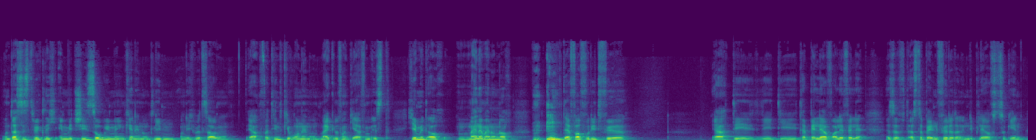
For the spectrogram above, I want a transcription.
Und das ist wirklich MVG, so wie wir ihn kennen und lieben. Und ich würde sagen, ja, verdient gewonnen. Und Michael van Gerven ist hiermit auch meiner Meinung nach der Favorit für ja, die, die, die Tabelle auf alle Fälle, also als Tabellenführer dann in die Playoffs zu gehen.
